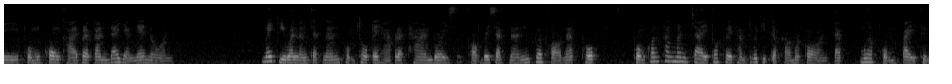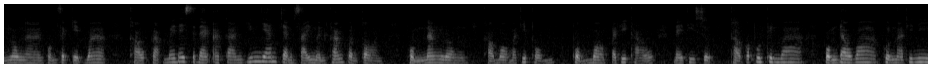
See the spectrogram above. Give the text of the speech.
นี้ผมคงขายประกันได้อย่างแน่นอน ไม่กี่วันหลังจากนั้น ผมโทรไปหาประธานบริษัทของบริษัทนั้นเพื่อขอนัดพบ ผมค่อนข้างมั่นใจ เพราะเคยทำธุรกิจกับเขามาก่อน แต่เมื่อผมไปถึงโรงงาน ผมสังเกตว่าเขากลับไม่ได้แสดงอาการยิ้มแย้มแจ่มใสเหมือนครั้งก่อนๆ ผมนั่งลง เขามองมาที่ผม ผมมองไปที่เขา ในที่สุดเขาก็พูดขึ้นว่า ผมเดาว่าคุณมาที่นี่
